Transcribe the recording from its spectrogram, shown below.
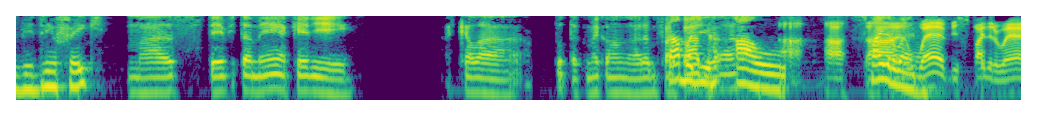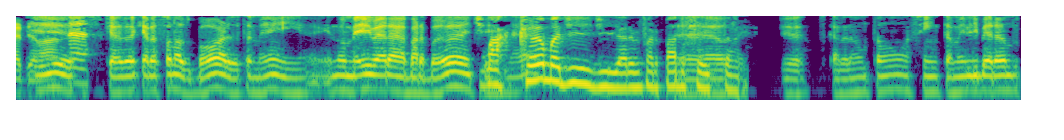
vidrinho fake. mas teve também aquele. aquela. Puta, como é que é o nome? Arame farpado de. lá. Ah, o. A, a, Spiderweb. a web, Spiderweb. Isso, que, era, que era só nas bordas também. E no meio era barbante. uma né? cama de, de arame farpado fake os- também. É, os caras não estão, assim, também liberando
